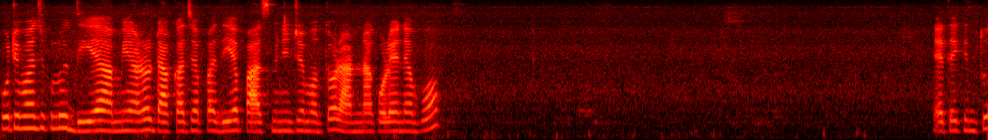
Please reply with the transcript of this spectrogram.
পুঁটি মাছগুলো দিয়ে আমি আরও ডাকা চাপা দিয়ে পাঁচ মিনিটের মতো রান্না করে নেব। এতে কিন্তু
